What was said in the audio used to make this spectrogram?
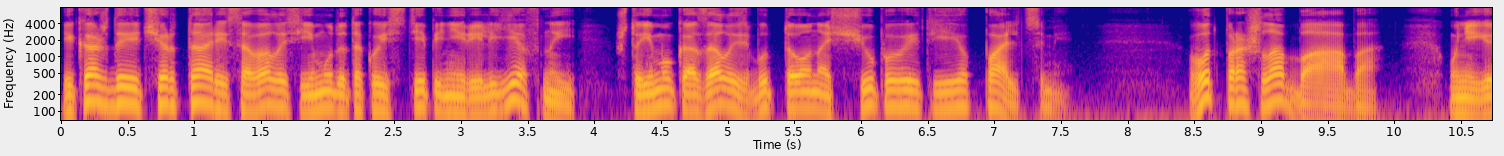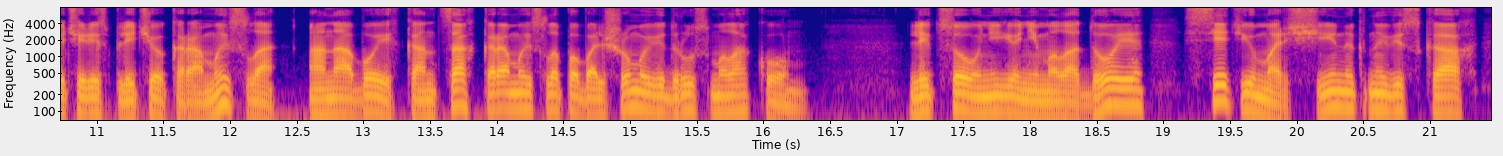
И каждая черта рисовалась ему до такой степени рельефной, что ему казалось, будто он ощупывает ее пальцами. Вот прошла баба. У нее через плечо коромысла, а на обоих концах коромысла по большому ведру с молоком. Лицо у нее немолодое, с сетью морщинок на висках —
